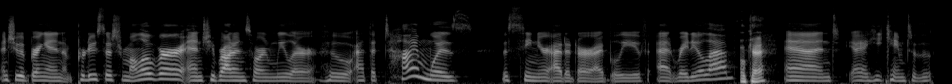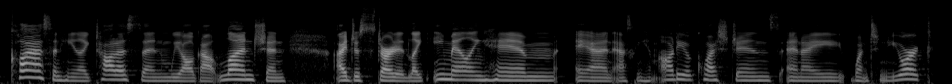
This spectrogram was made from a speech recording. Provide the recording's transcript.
and she would bring in producers from all over, and she brought in Soren Wheeler, who at the time was the senior editor, I believe, at Radiolab. Okay. And uh, he came to the class, and he like taught us, and we all got lunch, and I just started like emailing him and asking him audio questions, and I went to New York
